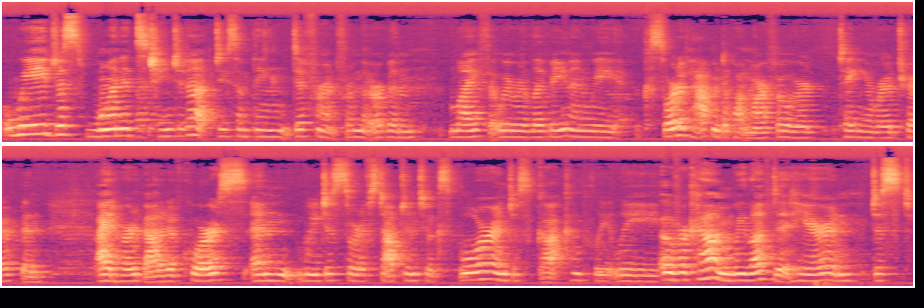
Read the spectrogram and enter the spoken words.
we just wanted to change it up, do something different from the urban life that we were living. And we sort of happened upon Marfa. We were taking a road trip, and I had heard about it, of course. And we just sort of stopped in to explore and just got completely overcome. We loved it here and just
